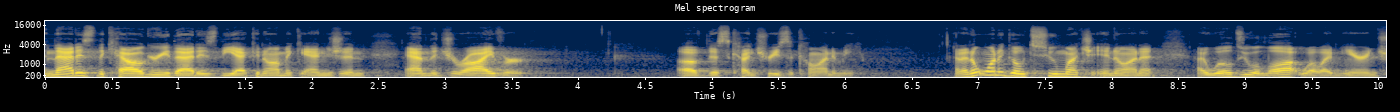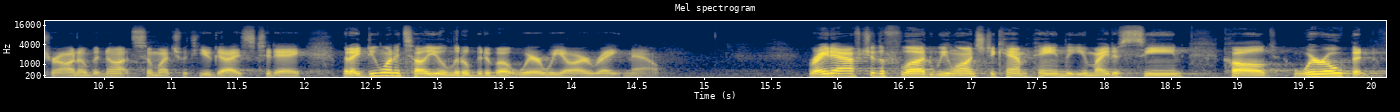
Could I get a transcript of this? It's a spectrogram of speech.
And that is the Calgary that is the economic engine and the driver of this country's economy. And I don't want to go too much in on it. I will do a lot while I'm here in Toronto, but not so much with you guys today. But I do want to tell you a little bit about where we are right now. Right after the flood, we launched a campaign that you might have seen called We're Open.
